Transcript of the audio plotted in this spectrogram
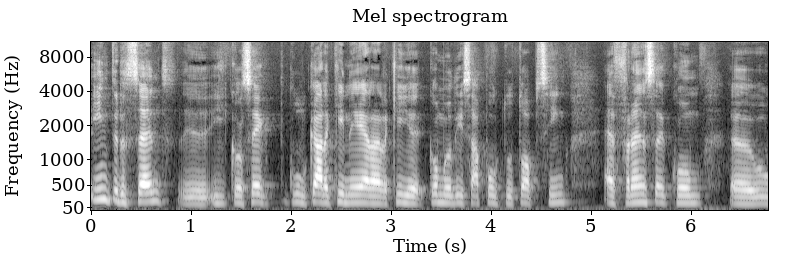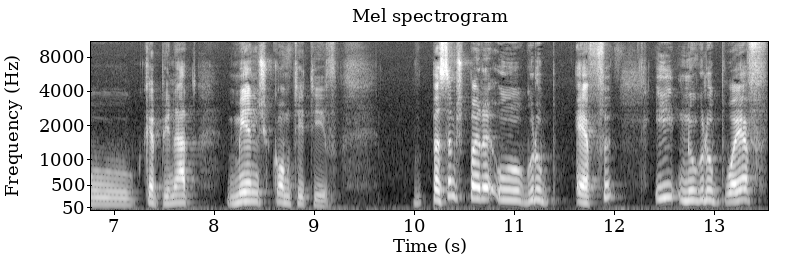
interessante e consegue colocar aqui na hierarquia, como eu disse há pouco, do top 5, a França como o campeonato menos competitivo. Passamos para o grupo F e no grupo F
